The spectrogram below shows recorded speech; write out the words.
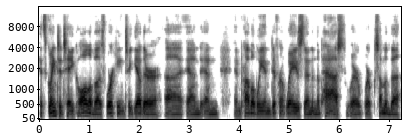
it's going to take all of us working together uh, and and and probably in different ways than in the past where where some of the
